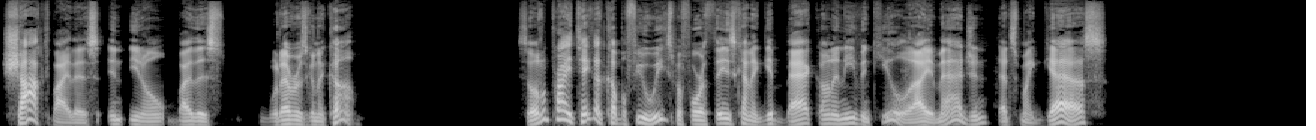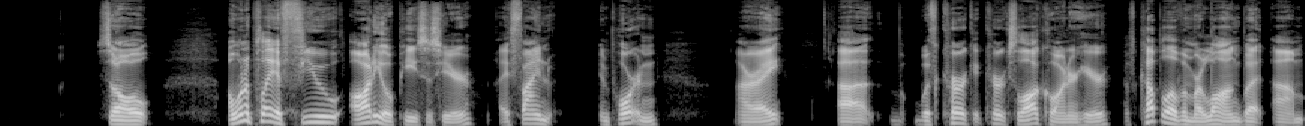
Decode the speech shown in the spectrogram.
shocked by this, in, you know, by this whatever's going to come. So it'll probably take a couple few weeks before things kind of get back on an even keel. I imagine that's my guess. So I want to play a few audio pieces here. I find important. All right, uh, with Kirk at Kirk's Law Corner here. A couple of them are long, but um,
